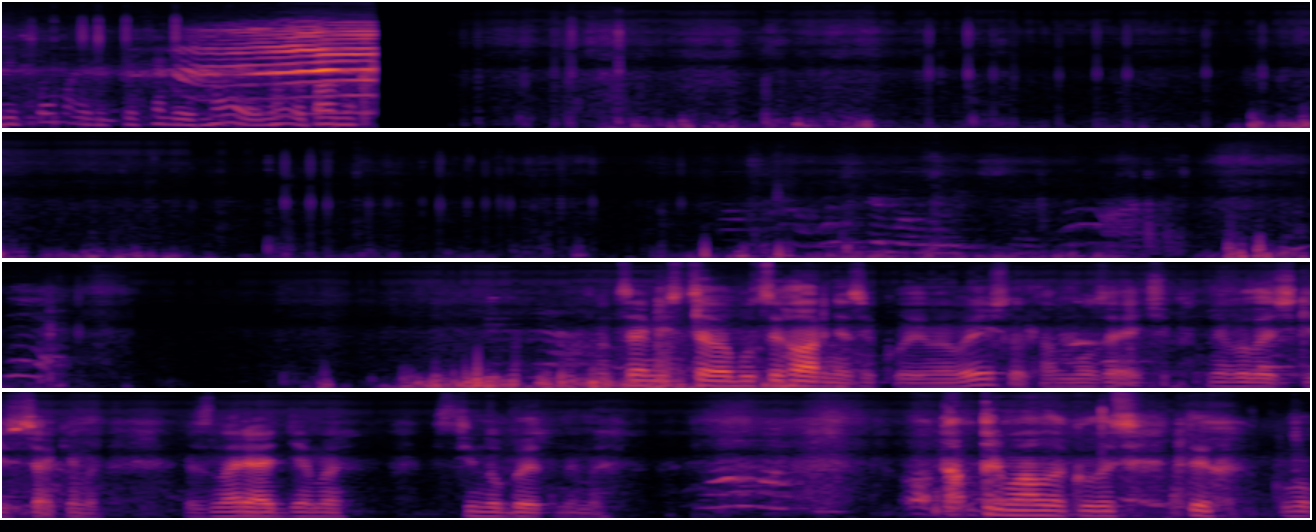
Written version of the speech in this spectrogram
Ніхто майже про це не знає, ну напевно. Це місцева буцигарня, з якої ми вийшли, там музейчик невеличкий з всякими знаряддями стінобитними. О, там тримали колись тих, кого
